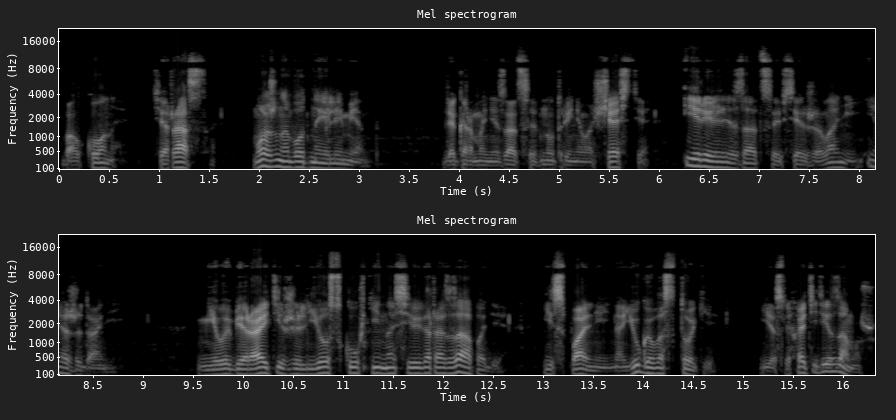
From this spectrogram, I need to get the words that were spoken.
балконы, террасы, можно водный элемент для гармонизации внутреннего счастья и реализации всех желаний и ожиданий. Не выбирайте жилье с кухней на северо-западе и спальней на юго-востоке, если хотите замуж.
